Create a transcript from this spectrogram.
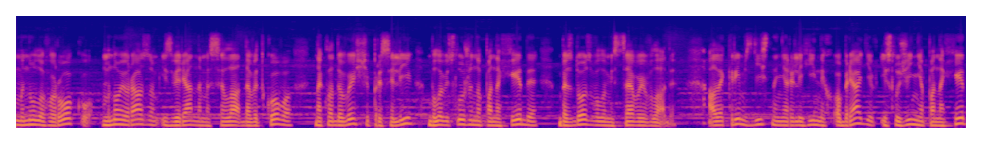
минулого року мною разом із вірянами села Давидково на кладовищі при селі було відслужено панахиди без дозволу місцевої влади. Але крім здійснення релігійних обрядів і служіння панахид,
